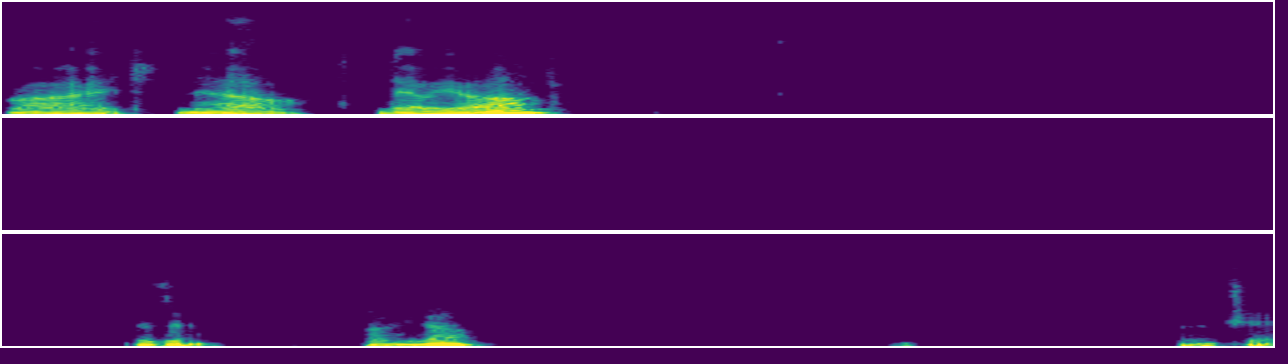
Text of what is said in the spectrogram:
Right, now, there we are. Is it coming up? Okay.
